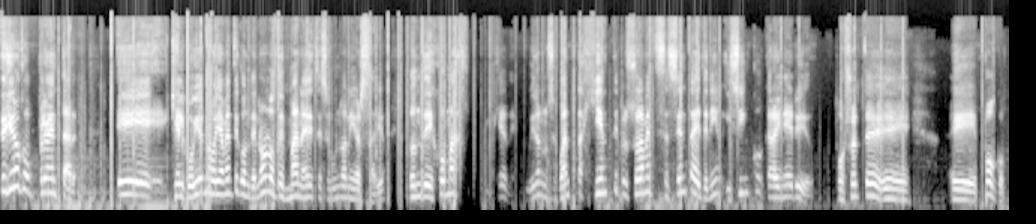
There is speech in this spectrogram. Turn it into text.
te quiero complementar eh, que el gobierno obviamente condenó los desmanes de este segundo aniversario, donde dejó más, imagínate, hubieron no sé cuánta gente, pero solamente 60 detenidos y 5 carabineros heridos. Por suerte, eh, poco.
